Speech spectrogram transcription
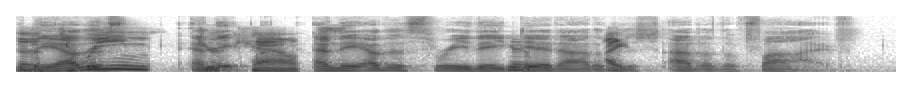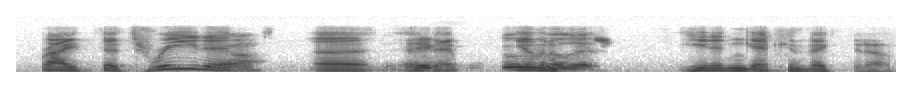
And The other three and major the, counts. and the other three they You're did out of right. this out of the five. Right, the three that, Well, uh, that given Googled he didn't get convicted of,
